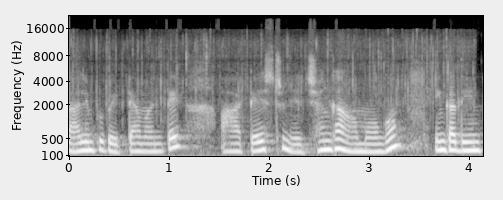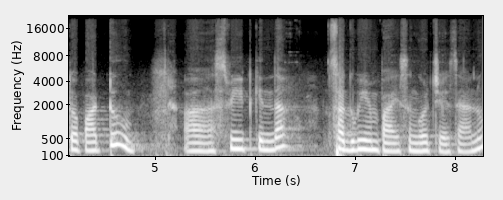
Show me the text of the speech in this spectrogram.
తాలింపు పెట్టామంటే ఆ టేస్ట్ నిజంగా అమోఘం ఇంకా దీంతో పాటు స్వీట్ కింద సగ్గుబియ్యం పాయసం కూడా చేశాను.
